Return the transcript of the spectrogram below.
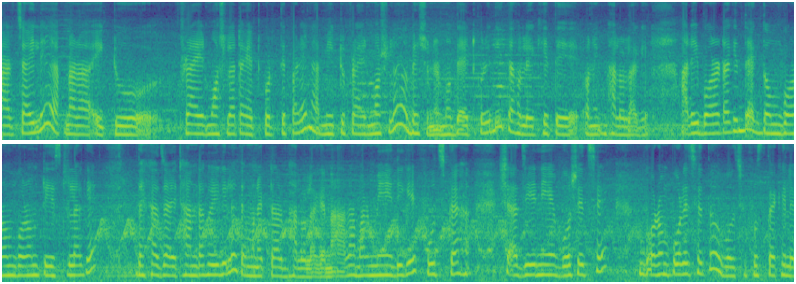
আর চাইলে আপনারা একটু ফ্রাইয়ের মশলাটা অ্যাড করতে পারেন। আমি একটু ফ্রাইয়ের মশলা বেসনের মধ্যে অ্যাড করে দিই, তাহলে খেতে অনেক ভালো লাগে। আর এই বড়াটা কিন্তু একদম গরম গরম টেস্ট লাগে। দেখা যায় ঠান্ডা হয়ে গেলে তেমন একটা আর ভালো লাগে না। আর আমার মেয়ে দিকে ফুচকা সাজিয়ে নিয়ে বসেছে। গরম পড়েছে তো, বলছে ফুচকা খেলে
